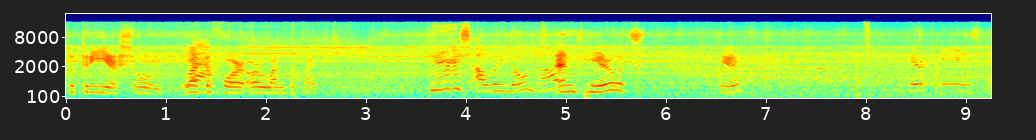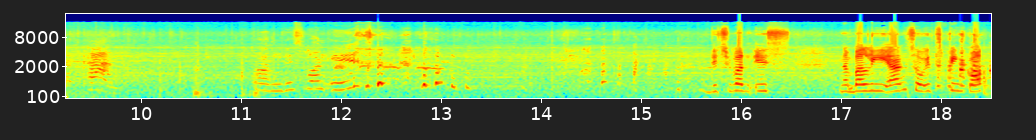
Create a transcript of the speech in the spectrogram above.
to three years old. One to four or one to five. Here is our yoga. And here, what's here? here is the can. Um, this one is This one is nabalian, so it's pinkot.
